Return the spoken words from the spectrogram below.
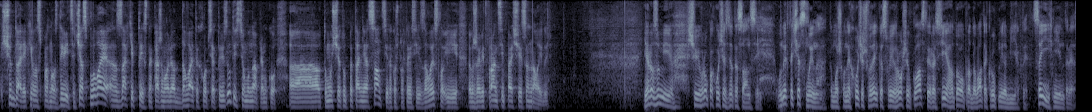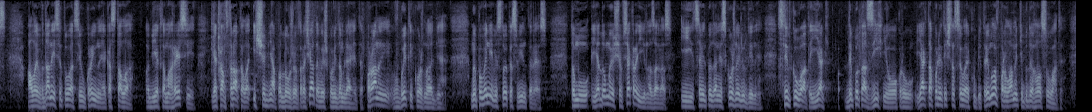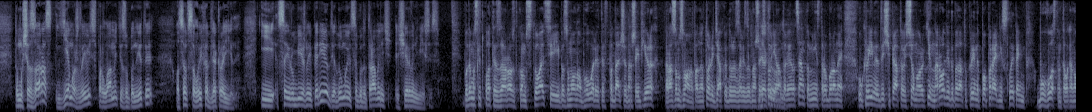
що далі? Який у вас прогноз? Дивіться, час спливає, е, захід тисне. каже, мовляв, давайте хлопці активізуйтесь в цьому напрямку, тому що тут питання санкцій також проти Росії зависло, і вже від Франції перші сигнали йдуть. Я розумію, що Європа хоче зняти санкції. У них тече слина, тому що вони хочуть швиденько свої гроші вкласти, і Росія готова продавати крупні об'єкти. Це їхній інтерес. Але в даній ситуації Україна, яка стала об'єктом агресії, яка втратила і щодня продовжує втрачати, ви ж повідомляєте, поранені, вбиті кожного дня. Ми повинні відстояти свій інтерес. Тому я думаю, що вся країна зараз, і це відповідальність кожної людини, слідкувати, як депутат з їхнього округу, як та політична сила, яку підтримала, в парламенті буде голосувати. Тому що зараз є можливість в парламенті зупинити оце все лихо для країни. І цей рубіжний період, я думаю, це буде травень-червень місяць. Будемо слідкувати за розвитком ситуації і безумовно обговорювати в подальших наших ефірах разом з вами. Пане Анатолій, дякую дуже за візит нашої студії. Анатолій Гриценко, міністр оборони України 2005-2007 років, народний депутат України попередніх скликань, був гостем телеканалу.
